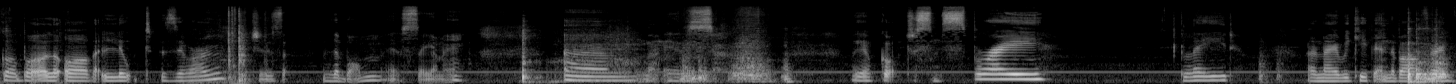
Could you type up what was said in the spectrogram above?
Got a bottle of Lilt Zero, which is the bomb. It's so yummy. Um, that is... We have got just some spray. Glade. I don't know, we keep it in the bathroom.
